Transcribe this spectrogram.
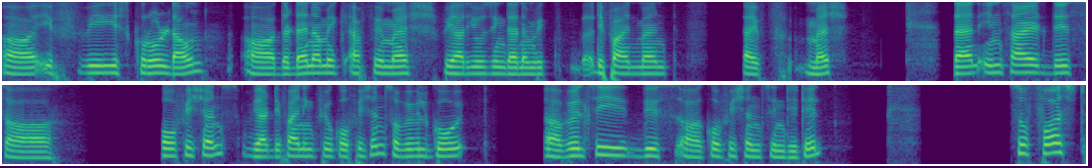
uh, if we scroll down uh, the dynamic FV mesh we are using dynamic refinement type mesh. Then inside this uh, coefficients we are defining few coefficients. So we will go uh, we'll see these uh, coefficients in detail. So first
